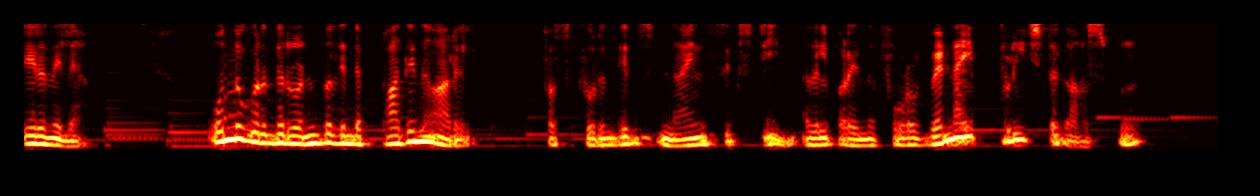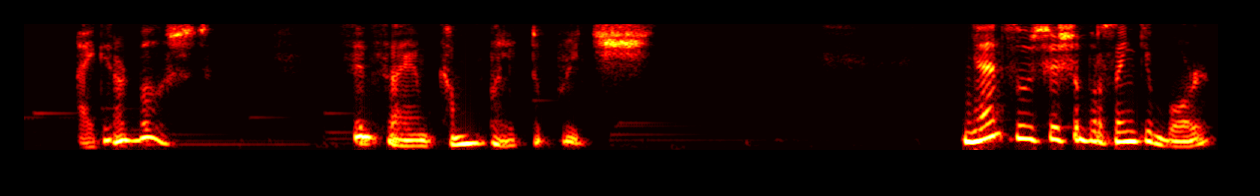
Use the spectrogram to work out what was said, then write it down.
തീരുന്നില്ല. ഒന്ന് കുറിന്തർ ഒൻപതിന്റെ പതിനാറിൽ ഫസ്റ്റ് കൊറിന്ത്യൻസ് നയൻ സിക്സ്റ്റീൻ അതിൽ പറയുന്ന for when I preach the gospel I cannot boast since I am compel to preach ഞാൻ സുവിശേഷം പ്രസംഗിക്കുമ്പോൾ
